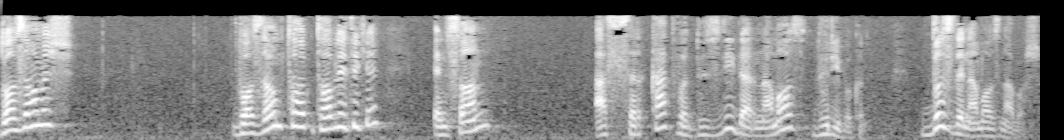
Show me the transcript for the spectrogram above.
دوازدهمش دوازدهم تابلیتی که انسان از سرقت و دزدی در نماز دوری بکنه. دزد نماز نباشه.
